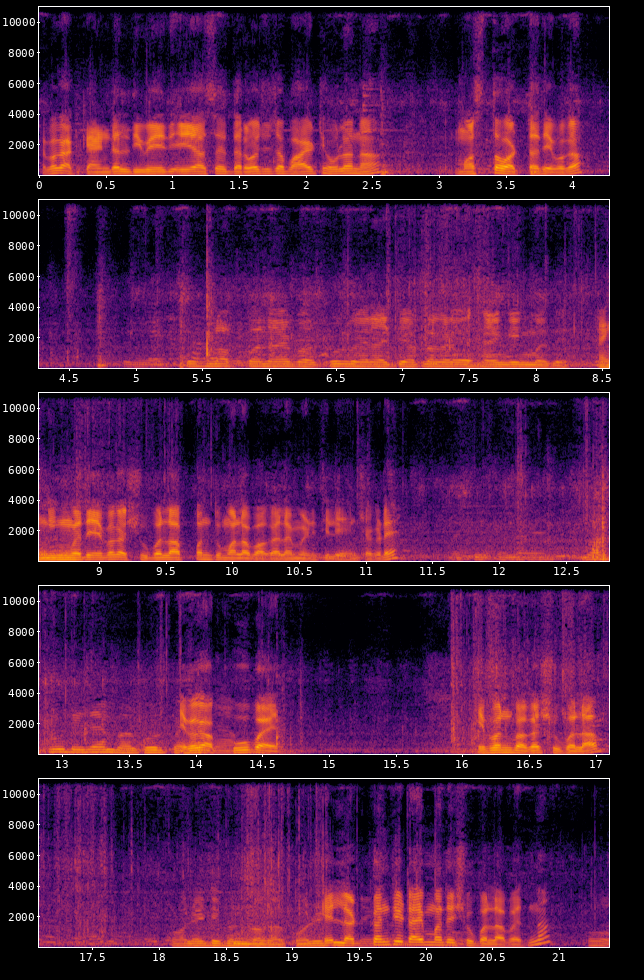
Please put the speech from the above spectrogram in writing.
हे बघा कॅन्डल दिवे हे असं दरवाजाच्या बाहेर ठेवलं ना मस्त वाटतं ते बघा. खूप लाभ पण आहे भरपूर व्हेरायटी आपल्याकडे हँगिंगमध्ये. हँगिंगमध्ये हे बघा शुभ लाभ पण तुम्हाला बघायला मिळतील यांच्याकडे. भरपूर डिझाईन भरपूर हे बघा खूप आहेत. हे पण बघा शुभ लाभ. क्वालिटी पण बघा क्वालिटी हे लटकंती टाईपमध्ये शुभ लाभ आहेत ना? हो.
